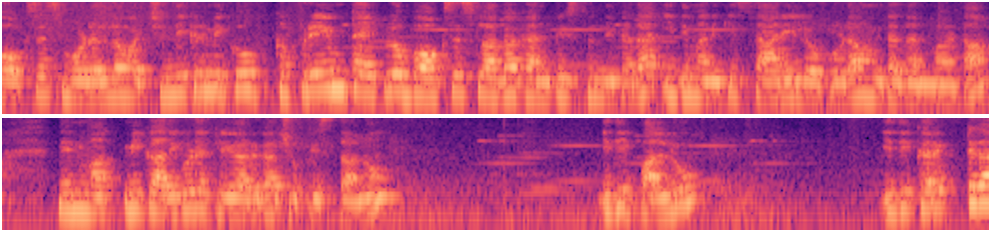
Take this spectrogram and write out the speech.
బాక్సెస్ మోడల్లో వచ్చింది. ఇక్కడ మీకు ఒక ఫ్రేమ్ టైప్లో బాక్సెస్ లాగా కనిపిస్తుంది కదా. ఇది మనకి శారీలో కూడా ఉంటదన్నమాట. నేను మీకు అది కూడా క్లియర్గా చూపిస్తాను. ఇది పళ్ళు. ఇది కరెక్ట్గా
